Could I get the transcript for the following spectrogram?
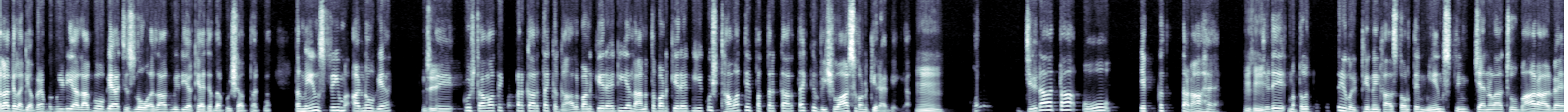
ਅਲੱਗ ਅਲੱਗ ਹੈ ਵੈਬ ਮੀਡੀਆ ਅਲੱਗ ਹੋ ਗਿਆ ਜਿਸ ਨੂੰ ਆਜ਼ਾਦ ਮੀਡੀਆ ਕਿਹਾ ਜਾਂਦਾ ਕੁਛ ਹੱਦ ਤੱਕ। ਤਾਂ ਮੇਨ ਸਟ੍ਰੀਮ ਅੱਡ ਹੋ ਗਿਆ। ਜੀ। ਤੇ ਕੁਝ ਥਾਵਾਂ ਤੇ ਪੱਤਰਕਾਰਤਾ ਇੱਕ ਗਾਲ ਬਣ ਕੇ ਰਹਿ ਗਈ ਹੈ ਲਾਨਤ ਬਣ ਕੇ ਰਹਿ ਗਈ ਹੈ। ਕੁਝ ਥਾਵਾਂ ਤੇ ਪੱਤਰਕਾਰਤਾ ਇੱਕ ਵਿਸ਼ਵਾਸ ਬਣ ਕੇ ਰਹਿ ਗਈ ਹੈ। ਹੂੰ। ਜਿਹੜਾ ਤਾਂ ਉਹ ਇੱਕ ਧੜਾ ਹੂੰ, ਜਿਹੜੇ ਮਤਲਬ ਉੱਤੇ ਬੈਠੇ ਨੇ ਖਾਸ ਤੌਰ ਤੇ ਮੇਨ ਸਟ੍ਰੀਮ ਚੈਨਲਾਂ ਚੋਂ ਬਾਹਰ ਆ ਗਏ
